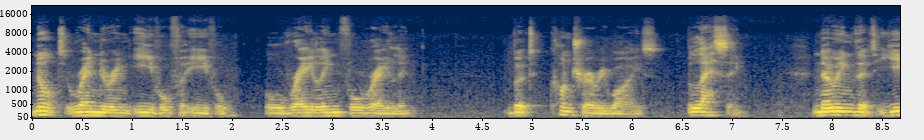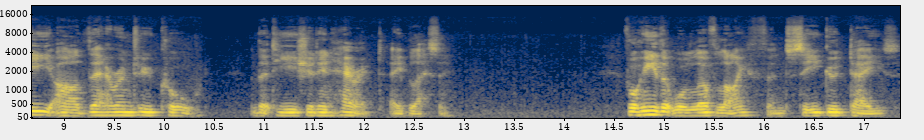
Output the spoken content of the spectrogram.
not rendering evil for evil, or railing for railing, but contrariwise, blessing, knowing that ye are thereunto called, that ye should inherit a blessing. For he that will love life and see good days,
